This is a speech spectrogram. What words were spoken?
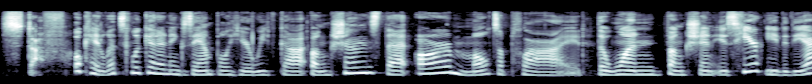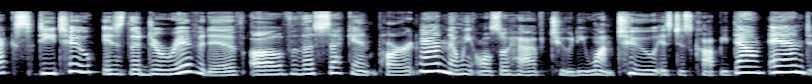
stuff. Okay, let's look at an example here. We've got functions that are multiplied. The one function is here, e to the x. d2 is the derivative of the second part, and then we also have 2d1. 2 is just copied down, and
